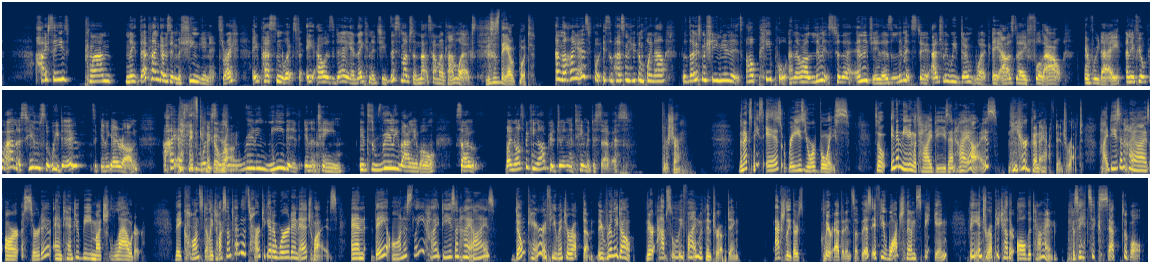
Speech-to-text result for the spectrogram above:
High C's plan their plan goes in machine units, right? A person works for eight hours a day and they can achieve this much, and that's how my plan works. This is the output. And the high output is the person who can point out that those machine units are people and there are limits to their energy. There's limits to actually, we don't work eight hours a day full out every day. And if your plan assumes that we do, it's going to go wrong. A high S's voice is wrong. really needed in a team. It's really valuable. So by not speaking up, you're doing the team a disservice. For sure. The next piece is raise your voice. So, in a meeting with high D's and high I's, you're to have to interrupt. High D's and high I's are assertive and tend to be much louder. They constantly talk. Sometimes it's hard to get a word in edgewise. And they honestly, high D's and high I's, don't care if you interrupt them. They really don't. They're absolutely fine with interrupting. Actually, there's clear evidence of this. If you watch them speaking, they interrupt each other all the time because it's acceptable.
